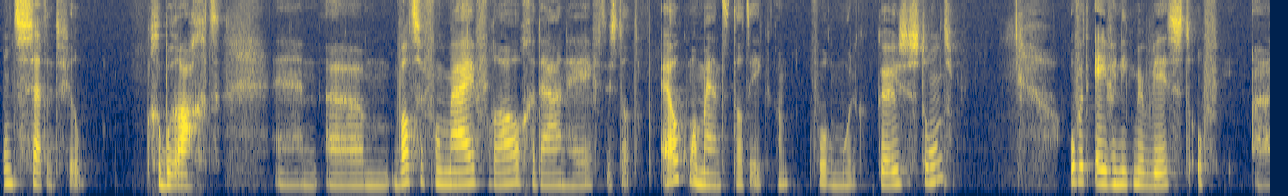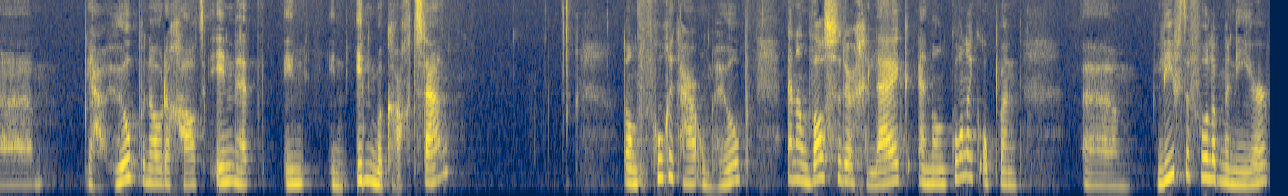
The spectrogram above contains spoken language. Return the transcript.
ontzettend veel gebracht. En ehm, wat ze voor mij vooral gedaan heeft, is dat op elk moment dat ik een, voor een moeilijke keuze stond, of het even niet meer wist, of uh, ja, hulp nodig had in, het, in, in, in mijn kracht staan, dan vroeg ik haar om hulp en dan was ze er gelijk en dan kon ik op een uh, liefdevolle manier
